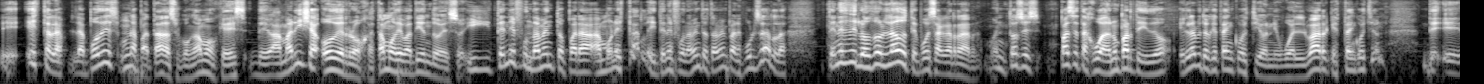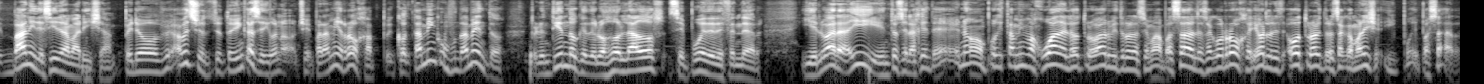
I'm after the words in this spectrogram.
eh, esta la, la podés, una patada, supongamos que es de amarilla o de roja, estamos debatiendo eso. Y tenés fundamentos para amonestarla y tenés fundamentos también para expulsarla. Tenés de los dos lados, te puedes agarrar. Bueno, entonces, pasa esta jugada en un partido, el árbitro que está en cuestión o el VAR que está en cuestión, de- eh, van y deciden amarilla. Pero a veces yo, yo estoy en casa y digo, no, che, para mí es roja, con- también con fundamento. Pero entiendo que de los dos lados se puede defender. Y el VAR ahí, entonces la gente, eh, no, porque esta misma jugada el otro árbitro la semana pasada le sacó roja y ahora otro árbitro le saca amarilla. Y puede pasar.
